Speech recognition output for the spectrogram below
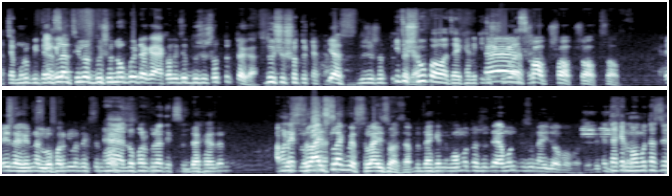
আচ্ছা মুরব্বীদের এগুলা ছিল দুশো নব্বই টাকা এখন হচ্ছে দুশো সত্তর টাকা। দুইশো সত্তর টাকা। ইয়াস দুশো সত্তর কিছু শু পাওয়া যায় এখানে কিছু শু হ্যাঁ, আছে? সব সব সব সব। এই দেখেন না লোফারগুলো দেখছেন হ্যাঁ লোফারগুলা দেখছি। দেখা দেন। অনেক অনেক loafer স্লাইস লাগবে স্লাইসও আছে। আপনি দেখেন মমতা শুধু এমন কিছু নাই যে অভাব আছে। দেখেন মমত আছে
